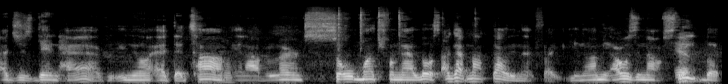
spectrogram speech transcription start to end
I, I, just didn't have, you know, at that time. Mm-hmm. And I've learned so much from that loss. I got knocked out in that fight. You know, I mean, I wasn't out sleep, yeah. but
